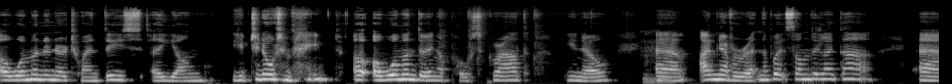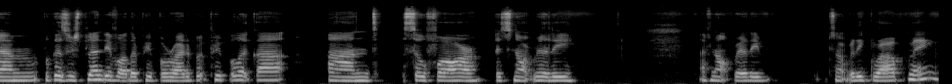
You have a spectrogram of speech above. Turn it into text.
a woman in her twenties, a young. Do you know what I mean? A, a woman doing a post grad. You know, mm-hmm. um, I've never written about somebody like that um, because there's plenty of other people write about people like that, and so far it's not really. I've not really it's not really grabbed me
